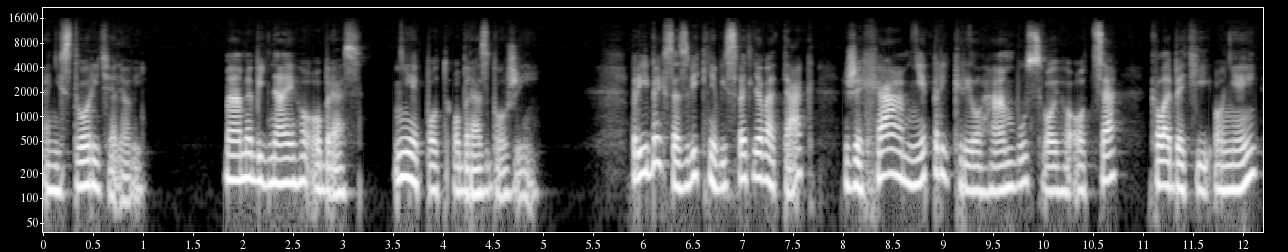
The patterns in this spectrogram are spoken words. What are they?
ani stvoriteľovi. Máme byť na jeho obraz, nie pod obraz Boží. Príbeh sa zvykne vysvetľovať tak, že Chám neprikryl hambu svojho otca, klebetí o nej,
